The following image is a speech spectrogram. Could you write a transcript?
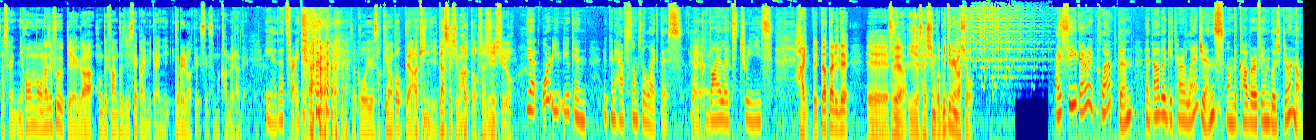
確かに日本の同じ風景が本当にファンタジー世界みたいに撮れるわけですねそのカメラで yeah, that's right. じゃあこういう作品を撮って秋に出してしまうと写真集を yeah, or you, you can you can have something like this, like violet trees. はいといったあたりで、えーそれでは EJ 最新号見てみましょう I see Eric Clapton and other guitar legends on the cover of English Journal.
